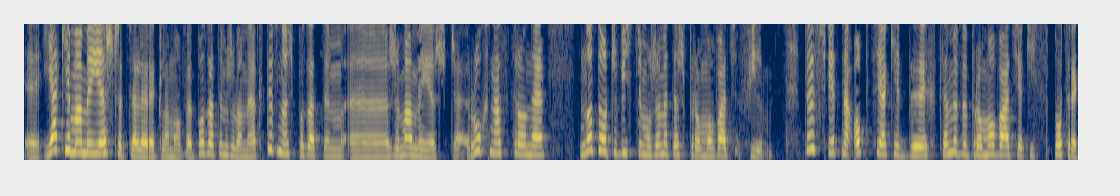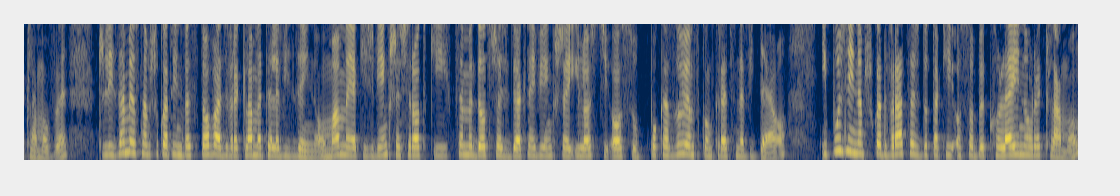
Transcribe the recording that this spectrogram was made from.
E, jakie mamy jeszcze cele reklamowe? Poza tym, że mamy aktywność, poza tym, e, że mamy jeszcze ruch na stronę, no to oczywiście możemy też promować film. To jest świetna opcja, kiedy chcemy wypromować jakiś spot reklamowy, czyli zamiast na przykład inwestować w reklamę telewizyjną, mamy jakieś większe środki, chcemy dotrzeć do jak największej ilości osób, pokazując konkretne wideo i później na przykład wracać do takiej osoby kolejną reklamą,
